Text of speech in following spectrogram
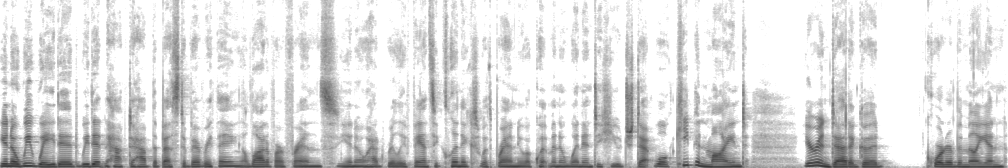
you know, we waited. We didn't have to have the best of everything. A lot of our friends, you know, had really fancy clinics with brand new equipment and went into huge debt. Well, keep in mind, you're in debt a good quarter of a million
